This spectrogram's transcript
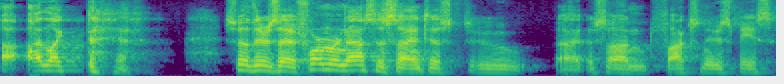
I like, So there's a former NASA scientist who uh, is on Fox News piece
